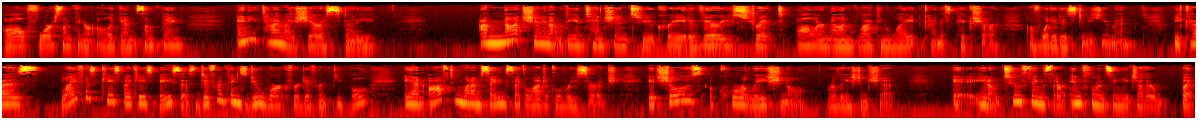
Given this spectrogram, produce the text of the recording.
all for something or all against something. Anytime I share a study, I'm not sharing that with the intention to create a very strict, all or none, black and white kind of picture of what it is to be human. Because life is a case by case basis. Different things do work for different people. And often, when I'm citing psychological research, it shows a correlational relationship Eh, you know, two things that are influencing each other, but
